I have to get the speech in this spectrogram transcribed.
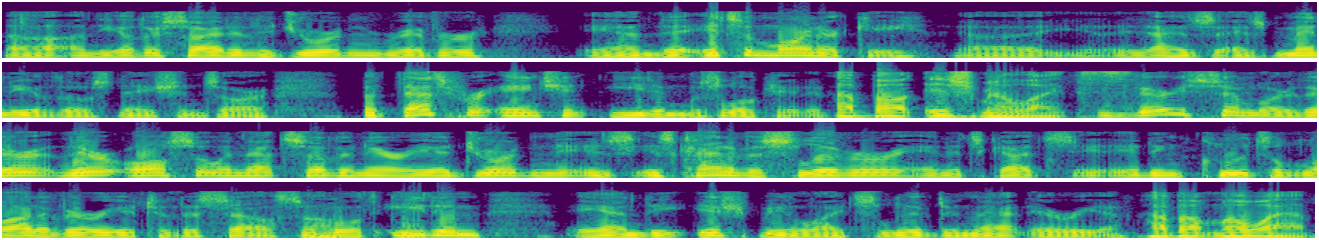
uh, on the other side of the Jordan River, and uh, it's a monarchy, uh, as as many of those nations are. But that's where ancient Edom was located. How about Ishmaelites? Very similar. They're they're also in that southern area. Jordan is is kind of a sliver, and it's got it includes a lot of area to the south. So okay. both Edom and the Ishmaelites lived in that area. How about Moab?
